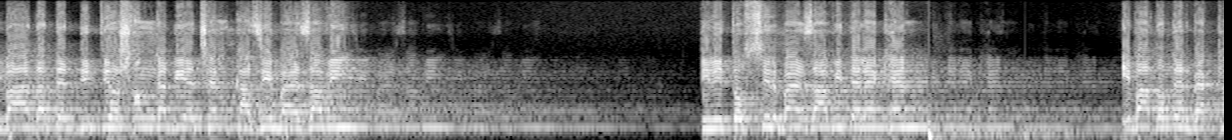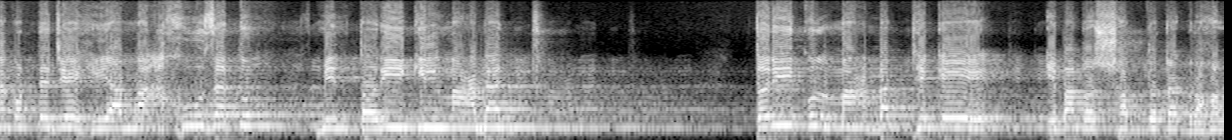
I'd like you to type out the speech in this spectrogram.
ইবাদতের দ্বিতীয় সংজ্ঞা দিয়েছেন কাজী বাইজাবি। তিনি তফসির বাইজাবিতে লেখেন, ইবাদতের ব্যাখ্যা করতে যে হিয়া মাখুজাতুন মিন তরিকিল মা'বাদ। তরিকুল মা'বাদ থেকে ইবাদত শব্দটা গ্রহণ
